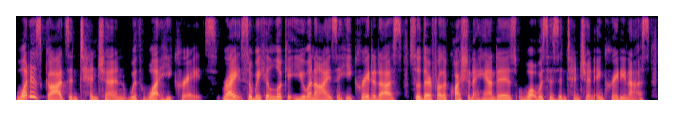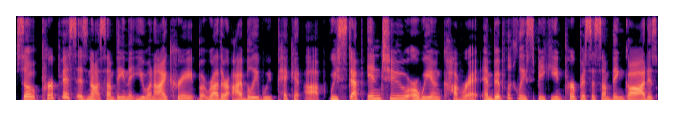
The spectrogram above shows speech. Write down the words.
what is God's intention with what he creates, right? So we can look at you and I, say he created us. So therefore, the question at hand is, what was his intention in creating us? So purpose is not something that you and I create, but rather I believe we pick it up. We step into or we uncover it. And biblically speaking, purpose is something God is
